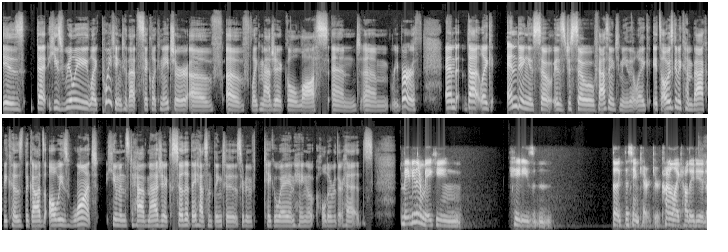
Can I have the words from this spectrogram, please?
is that he's really like pointing to that cyclic nature of of like magical loss and um, rebirth, and that like ending is so is just so fascinating to me that like it's always going to come back because the gods always want humans to have magic so that they have something to sort of take away and hang hold over their heads. maybe they're making Hades and the, like the same character, kind of like how they did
